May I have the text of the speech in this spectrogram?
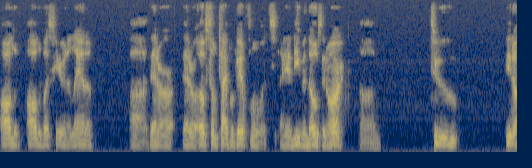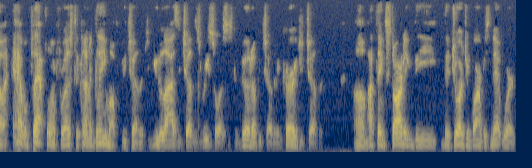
all of all of us here in Atlanta uh, that are that are of some type of influence, and even those that aren't, um, to you know have a platform for us to kind of gleam off of each other, to utilize each other's resources, to build up each other, encourage each other. Um, I think starting the the Georgia Barbers Network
